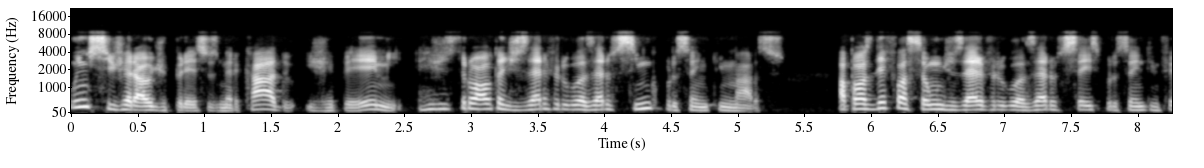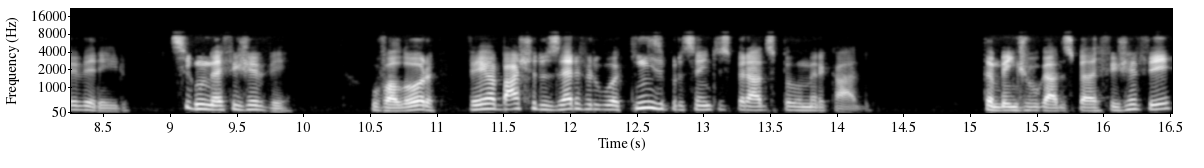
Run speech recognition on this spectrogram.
o Índice Geral de Preços Mercado, IGPM, registrou alta de 0,05% em março, após deflação de 0,06% em fevereiro, segundo a FGV. O valor veio abaixo dos 0,15% esperados pelo mercado. Também divulgados pela FGV,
